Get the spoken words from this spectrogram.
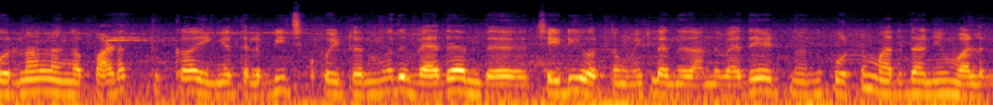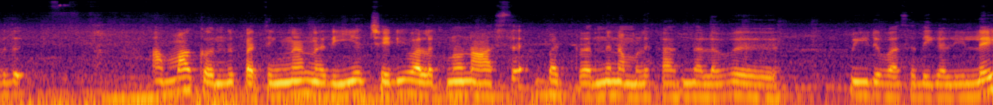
ஒரு நாள் நாங்கள் படத்துக்கா எங்கேயத்தில் பீச்சுக்கு போயிட்டு வரும்போது விதை அந்த செடி ஒருத்தவங்க வீட்டில் இருந்தது. அந்த விதையை எடுத்துன்னு வந்து போட்டு மருதாணியும் வளருது. அம்மாவுக்கு வந்து பார்த்திங்கன்னா நிறைய செடி வளர்க்கணுன்னு ஆசை. பட் வந்து நம்மளுக்கு அந்த அளவு வீடு வசதிகள் இல்லை.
